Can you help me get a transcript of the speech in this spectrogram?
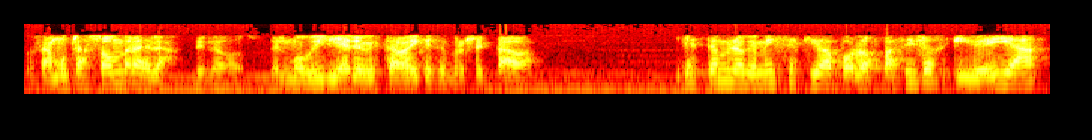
o sea, muchas sombras de las, de los, del mobiliario que estaba ahí que se proyectaba. Y este hombre lo que me dice es que iba por los pasillos y veía,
